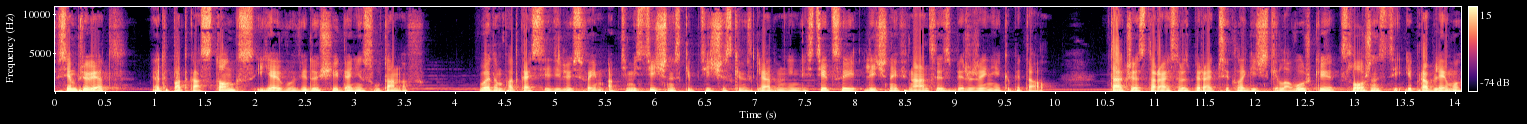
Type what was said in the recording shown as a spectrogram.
Всем привет! Это подкаст Тонкс, и я его ведущий Гани Султанов. В этом подкасте я делюсь своим оптимистично-скептическим взглядом на инвестиции, личные финансы, сбережения и капитал. Также я стараюсь разбирать психологические ловушки, сложности и проблемы,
